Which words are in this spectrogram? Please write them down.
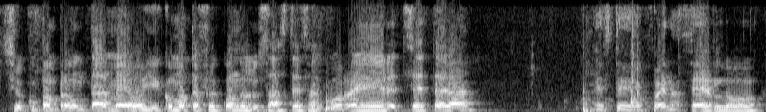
si ocupan preguntarme, oye, ¿cómo te fue cuando lo usaste al correr, etcétera? Este, pueden hacerlo,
